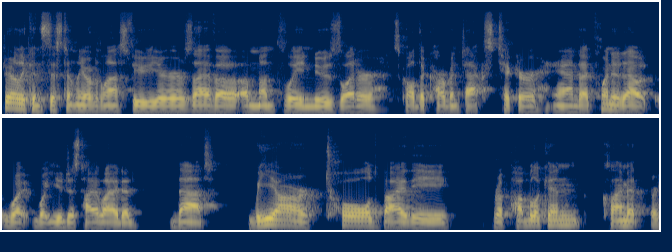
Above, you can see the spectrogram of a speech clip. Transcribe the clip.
fairly consistently over the last few years. I have a, a monthly newsletter. It's called the carbon tax ticker and i pointed out what what you just highlighted that we are told by the republican climate or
